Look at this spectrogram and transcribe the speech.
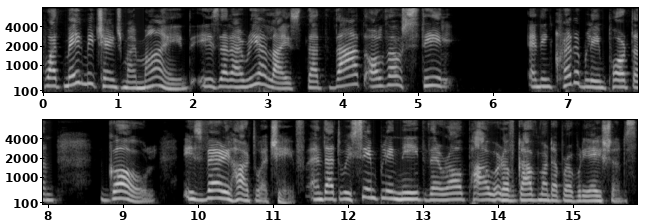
what made me change my mind is that I realized that that, although still an incredibly important goal, is very hard to achieve, and that we simply need the raw power of government appropriations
